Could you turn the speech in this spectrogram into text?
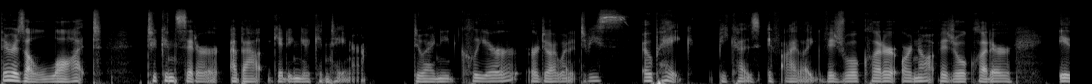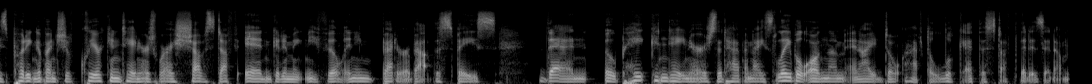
There is a lot to consider about getting a container. Do I need clear or do I want it to be opaque? Because if I like visual clutter or not visual clutter, is putting a bunch of clear containers where I shove stuff in going to make me feel any better about the space than opaque containers that have a nice label on them and I don't have to look at the stuff that is in them.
